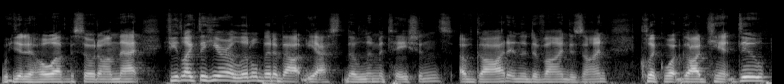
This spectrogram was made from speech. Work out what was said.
we did a whole episode on that. If you'd like to hear a little bit about, yes, the limitations of God in the divine design, click what God can't do.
